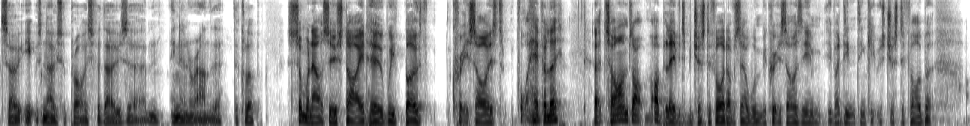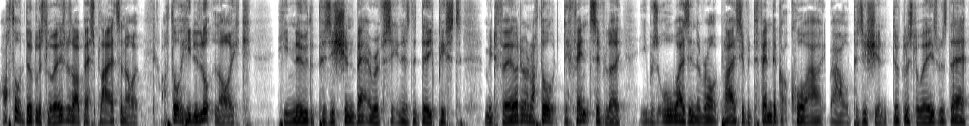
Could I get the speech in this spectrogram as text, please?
So it was no surprise for those um, in and around the, the club. Someone else who started, who we've both criticised quite heavily at times. I, I, believe it to be justified. Obviously, I wouldn't be criticising him if I didn't think it was justified. But I thought Douglas Luiz was our best player tonight. I thought he looked like he knew the position better of sitting as the deepest midfielder. And I thought defensively, he was always in the right place. If a defender got caught out, out of position, Douglas Luiz was there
